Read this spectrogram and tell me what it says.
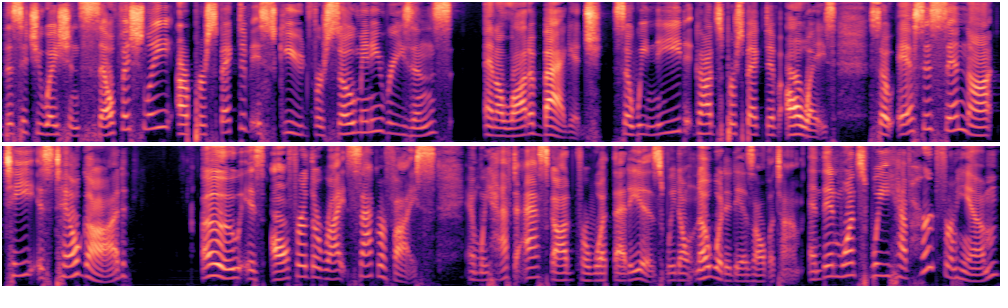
the situation selfishly. Our perspective is skewed for so many reasons and a lot of baggage. So we need God's perspective always. So S is sin not, T is tell God, O is offer the right sacrifice. And we have to ask God for what that is. We don't know what it is all the time. And then once we have heard from Him,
